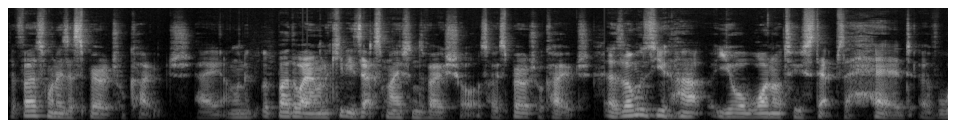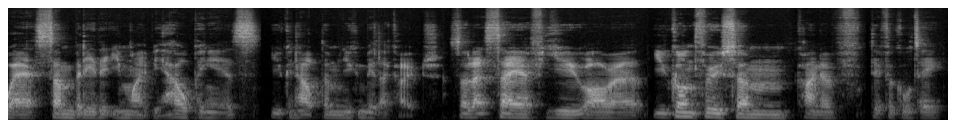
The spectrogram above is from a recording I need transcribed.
the first one is a spiritual coach. Okay, I'm gonna, by the way, I'm to keep these explanations very short. So, spiritual coach, as long as you have you're one or two steps ahead of where somebody that you might be helping is, you can help them. You can be their coach. So, let's say if you are a you've gone through some kind of difficulty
